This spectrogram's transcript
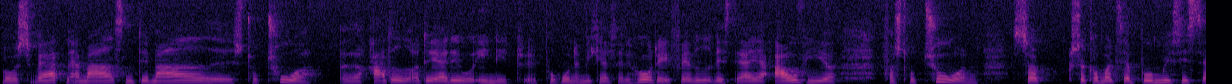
vores verden er meget sådan, det er meget øh, strukturrettet, øh, og det er det jo egentlig øh, på grund af Michaels ADHD, for jeg ved, hvis det er, at jeg afviger fra strukturen, så så kommer det til at bumme i sidste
